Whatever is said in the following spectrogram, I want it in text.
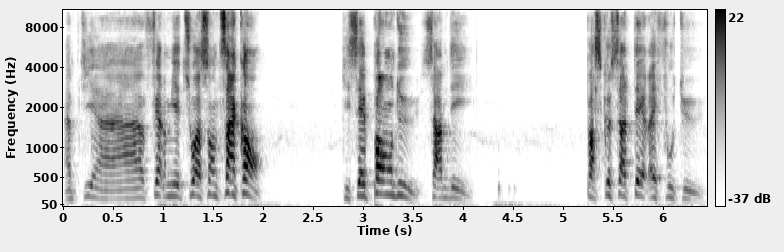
un petit un fermier de 65 ans, qui s'est pendu samedi parce que sa terre est foutue.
